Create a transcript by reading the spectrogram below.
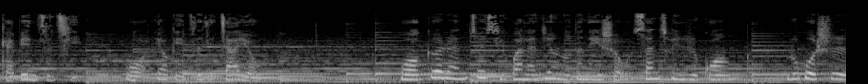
改变自己，我要给自己加油。我个人最喜欢梁静茹的那首《三寸日光》。如果是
